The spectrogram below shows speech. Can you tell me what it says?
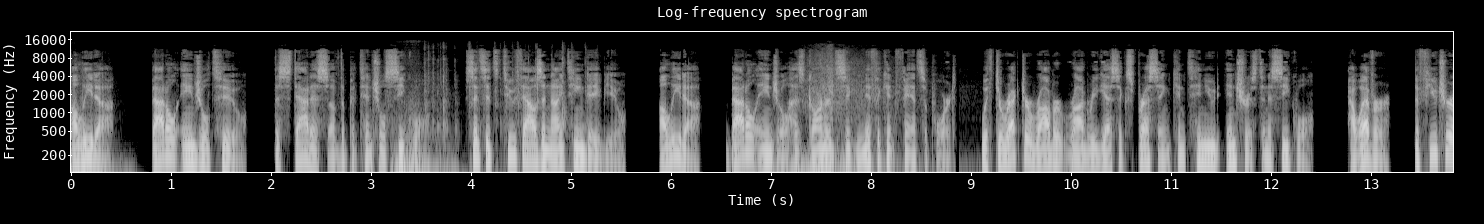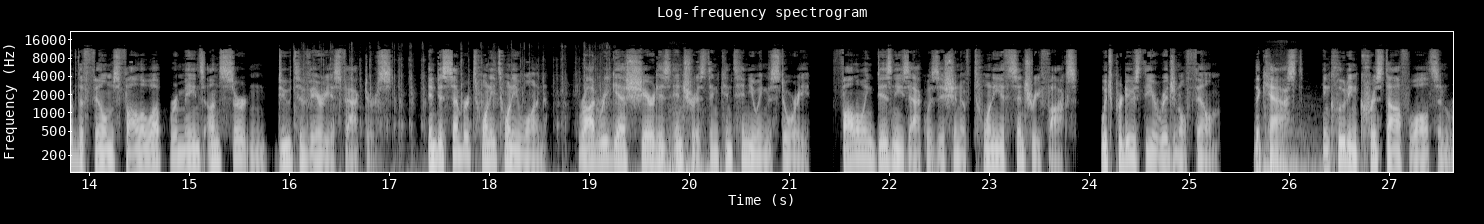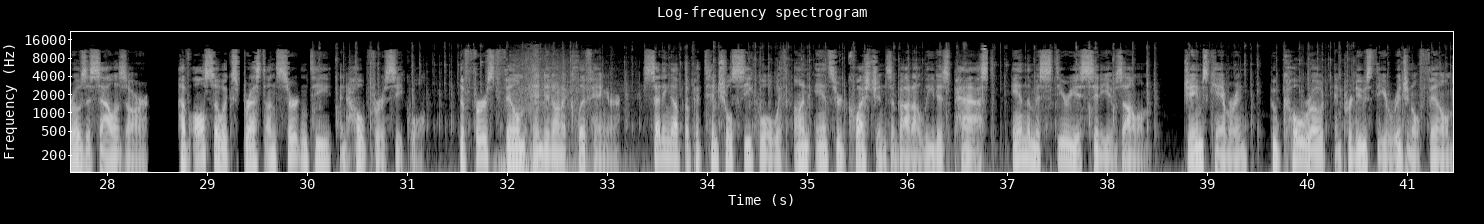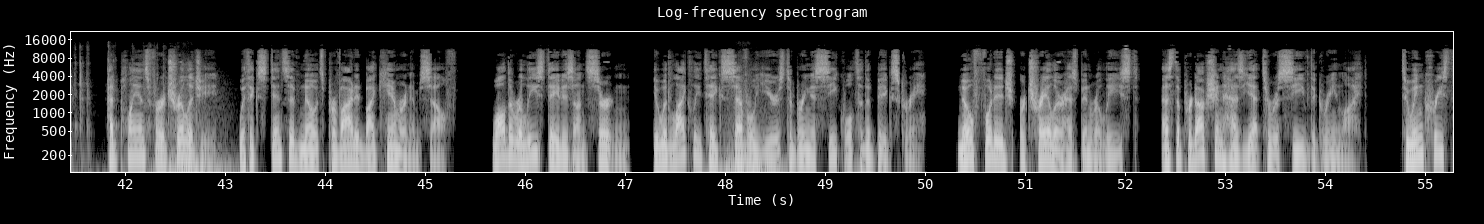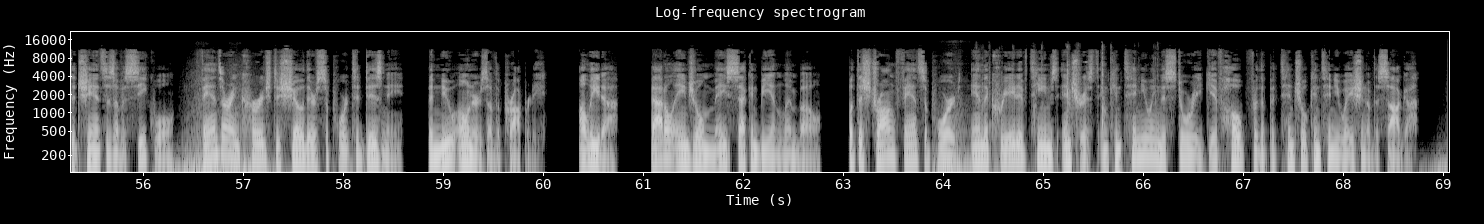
Alita, Battle Angel 2, the status of the potential sequel. Since its 2019 debut, Alita, Battle Angel has garnered significant fan support, with director Robert Rodriguez expressing continued interest in a sequel. However, the future of the film's follow-up remains uncertain due to various factors. In December 2021, Rodriguez shared his interest in continuing the story, following Disney's acquisition of 20th Century Fox, which produced the original film. The cast, including Christoph Waltz and Rosa Salazar, have also expressed uncertainty and hope for a sequel. The first film ended on a cliffhanger, setting up a potential sequel with unanswered questions about Alita's past and the mysterious city of Zalem. James Cameron, who co-wrote and produced the original film, had plans for a trilogy, with extensive notes provided by Cameron himself. While the release date is uncertain, it would likely take several years to bring a sequel to the big screen. No footage or trailer has been released, as the production has yet to receive the green light. To increase the chances of a sequel, fans are encouraged to show their support to Disney, the new owners of the property. Alita, Battle Angel may second be in limbo, but the strong fan support and the creative team's interest in continuing the story give hope for the potential continuation of the saga.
